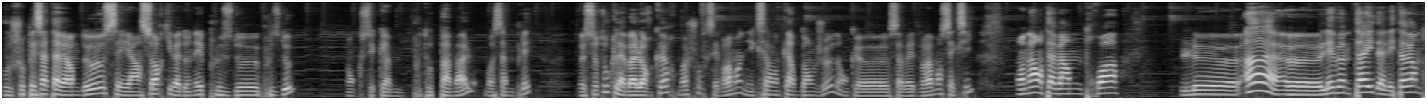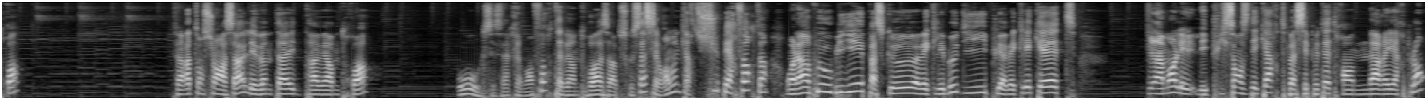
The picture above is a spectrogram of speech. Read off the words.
vous chopez ça taverne 2, c'est un sort qui va donner plus 2, plus 2. Donc c'est quand même plutôt pas mal, moi ça me plaît. Surtout que la valeur cœur, moi je trouve que c'est vraiment une excellente carte dans le jeu, donc ça va être vraiment sexy. On a en taverne 3 le... Ah, euh, l'Eventide, elle est taverne 3. Faire attention à ça. L'Eventide, taverne 3. Oh, c'est sacrément fort, taverne 3, ça. Parce que ça, c'est vraiment une carte super forte. Hein. On l'a un peu oublié parce que avec les buddies, puis avec les quêtes, finalement, les, puissances des cartes passaient peut-être en arrière-plan.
